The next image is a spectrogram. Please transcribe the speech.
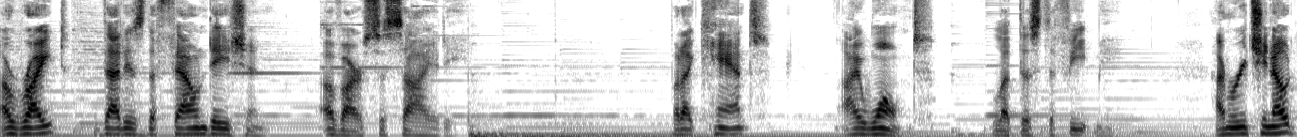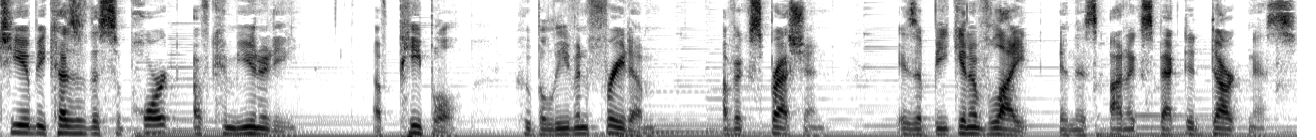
a right that is the foundation of our society. But I can't, I won't let this defeat me. I'm reaching out to you because of the support of community of people who believe in freedom of expression is a beacon of light in this unexpected darkness.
